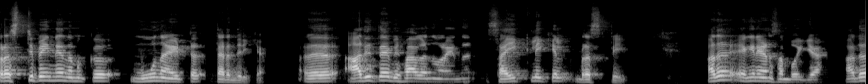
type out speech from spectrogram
ബ്രസ്റ്റ് പെയിനെ നമുക്ക് മൂന്നായിട്ട് തരംതിരിക്കാം. അത് ആദ്യത്തെ വിഭാഗം എന്ന് പറയുന്നത് സൈക്ലിക്കൽ ബ്രസ്റ്റ് പെയിൻ. അത് എങ്ങനെയാണ് സംഭവിക്കുക? അത്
